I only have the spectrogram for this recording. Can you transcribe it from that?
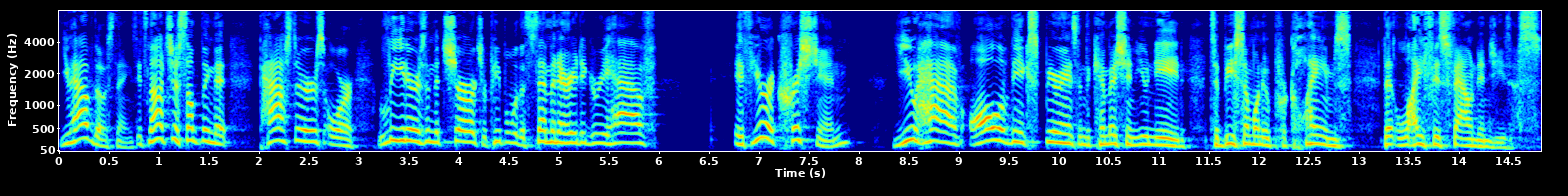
You have those things. It's not just something that pastors or leaders in the church or people with a seminary degree have. If you're a Christian, you have all of the experience and the commission you need to be someone who proclaims that life is found in Jesus.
